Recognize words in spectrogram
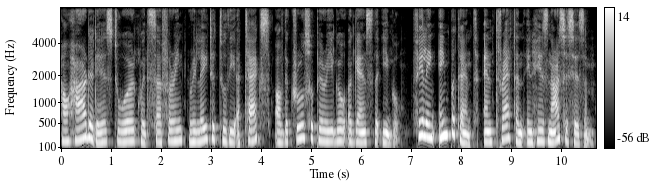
how hard it is to work with suffering related to the attacks of the cruel superego against the ego. Feeling impotent and threatened in his narcissism,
